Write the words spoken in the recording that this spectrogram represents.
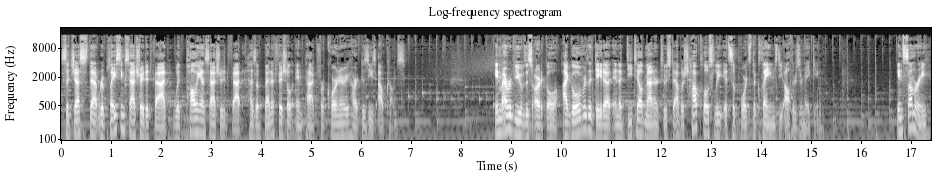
suggests that replacing saturated fat with polyunsaturated fat has a beneficial impact for coronary heart disease outcomes. In my review of this article, I go over the data in a detailed manner to establish how closely it supports the claims the authors are making. In summary,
